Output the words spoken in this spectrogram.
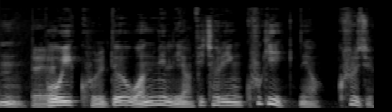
음, 네. 보이콜드 원밀리언 피처링 쿠기네요. 크루즈.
